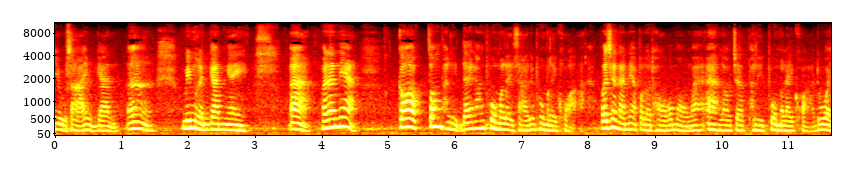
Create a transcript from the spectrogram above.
อยู่ซ้ายเหมือนกันไม่เหมือนกันไงอ่าเพราะฉะนั้นเนี่ยก็ต้องผลิตได้ทั้งพวงมาลัยซ้ายและพวงมาลัยขวา เพราะฉะนั้นเนี่ยปตทก็มองว่าอ่าเราจะผลิตพวงมาลัยขวาด้วย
